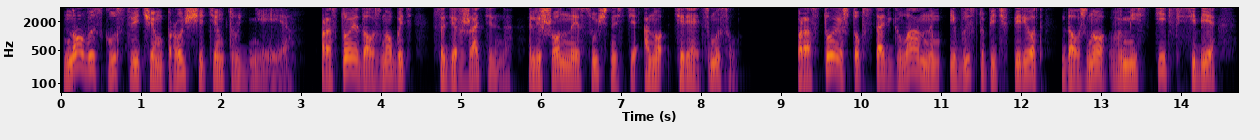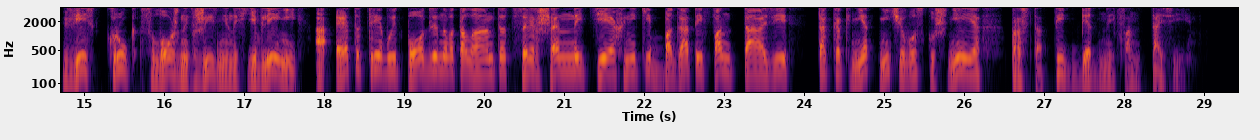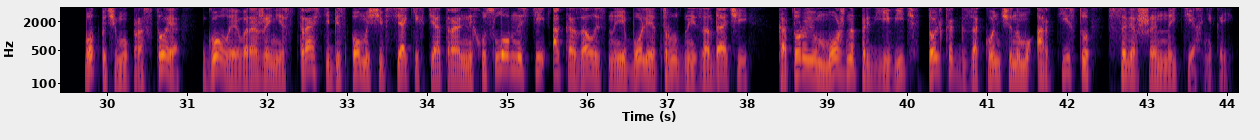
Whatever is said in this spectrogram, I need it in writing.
Но в искусстве чем проще, тем труднее. Простое должно быть содержательно, лишенное сущности, оно теряет смысл. Простое, чтобы стать главным и выступить вперед, должно вместить в себе весь круг сложных жизненных явлений, а это требует подлинного таланта, совершенной техники, богатой фантазии, так как нет ничего скучнее простоты бедной фантазии. Вот почему простое, голое выражение страсти без помощи всяких театральных условностей оказалось наиболее трудной задачей, которую можно предъявить только к законченному артисту с совершенной техникой.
